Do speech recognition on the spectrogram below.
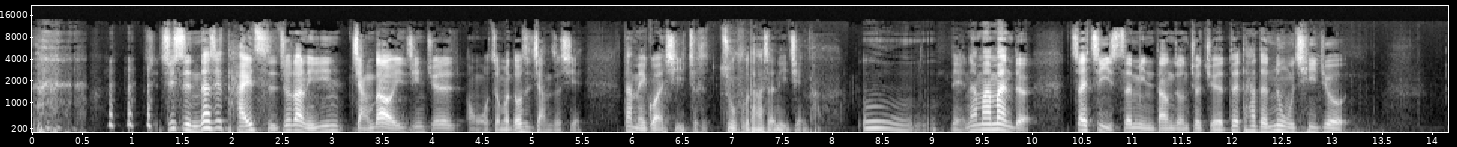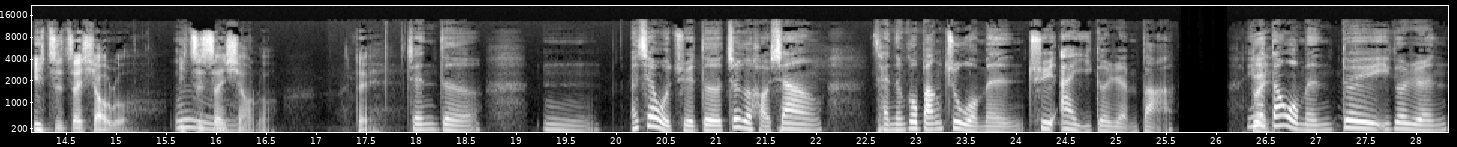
其实你那些台词就让你已经讲到，已经觉得哦，我怎么都是讲这些。但没关系，就是祝福他身体健康。嗯，对。那慢慢的，在自己生命当中，就觉得对他的怒气就一直在消弱，一直在消弱。嗯、对，真的，嗯。而且我觉得这个好像才能够帮助我们去爱一个人吧。因为当我们对一个人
